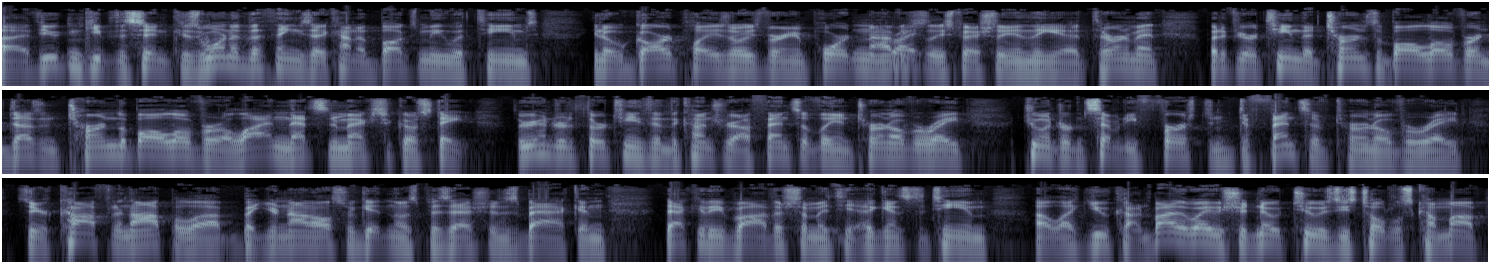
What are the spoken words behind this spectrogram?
uh, if you can keep this in, because one of the things that kind of bugs me with teams, you know, guard play is always very important, obviously, right. especially in the uh, tournament. But if you're a team that turns the ball over and doesn't turn the ball over a lot, and that's New Mexico State, 313th in the country offensively in turnover rate, 271st in defensive turnover rate. So you're confident but you're not also getting those possessions back. And that can be bothersome against a team uh, like UConn. By the way, we should note too as these totals come up,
